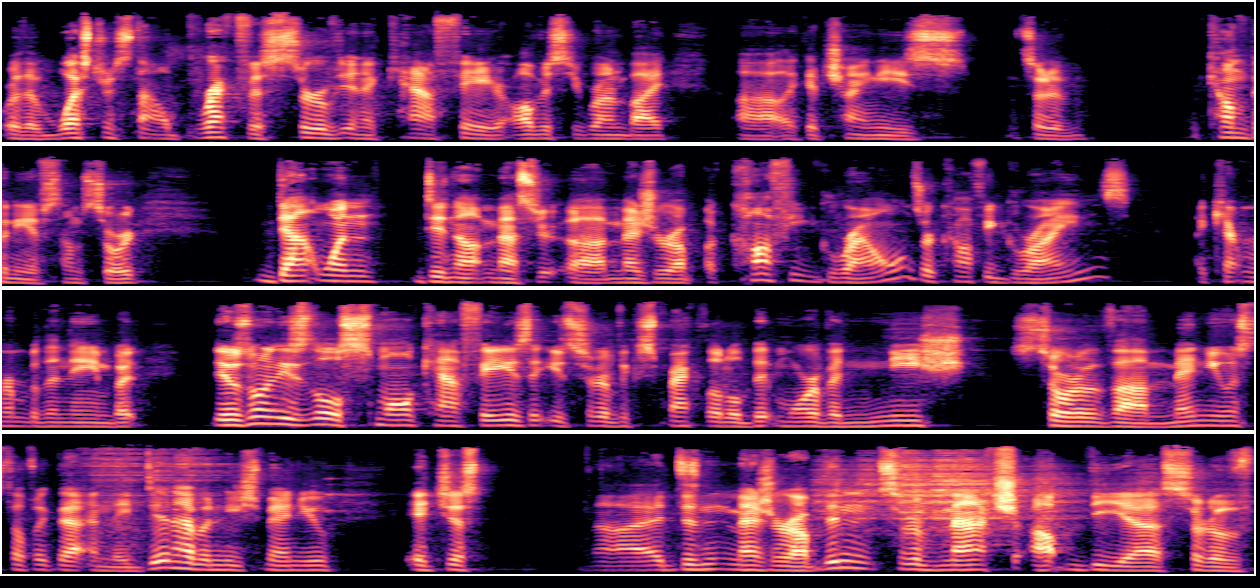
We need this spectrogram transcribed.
or the Western style breakfast served in a cafe, or obviously run by uh, like a Chinese sort of company of some sort. that one did not measure, uh, measure up. A coffee grounds or coffee grinds, I can't remember the name, but it was one of these little small cafes that you'd sort of expect a little bit more of a niche sort of uh, menu and stuff like that. And they did have a niche menu. It just uh, it didn't measure up, didn't sort of match up the uh, sort of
